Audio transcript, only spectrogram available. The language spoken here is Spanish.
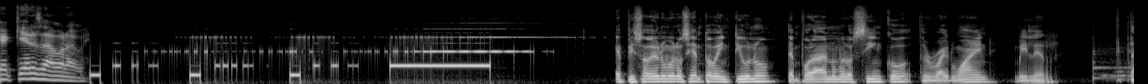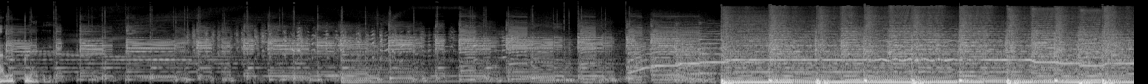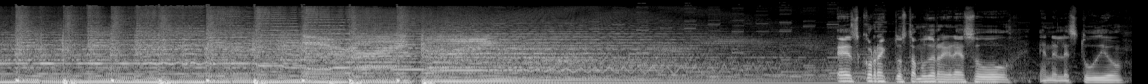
¿Qué quieres ahora, güey? Episodio número 121, temporada número 5, The Right Wine, Miller, dale play. Es correcto, estamos de regreso en el estudio.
